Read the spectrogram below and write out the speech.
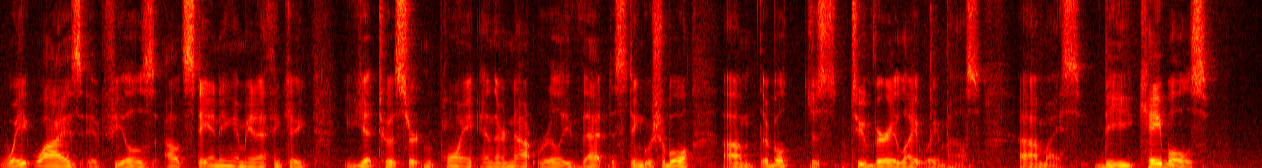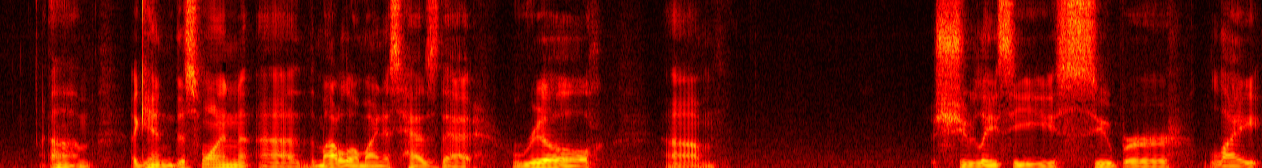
weight wise, it feels outstanding. I mean, I think you, you, get to a certain point and they're not really that distinguishable. Um, they're both just two very lightweight mouse uh, mice. The cables, um, again, this one, uh, the Model O minus has that real um, shoelacy, super light.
